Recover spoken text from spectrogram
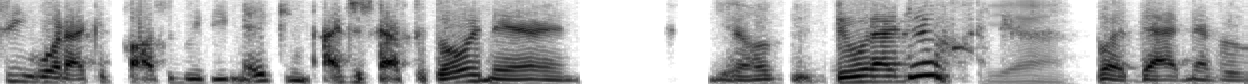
see what I could possibly be making. I just have to go in there and, you know, do what I do. Yeah. But that never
